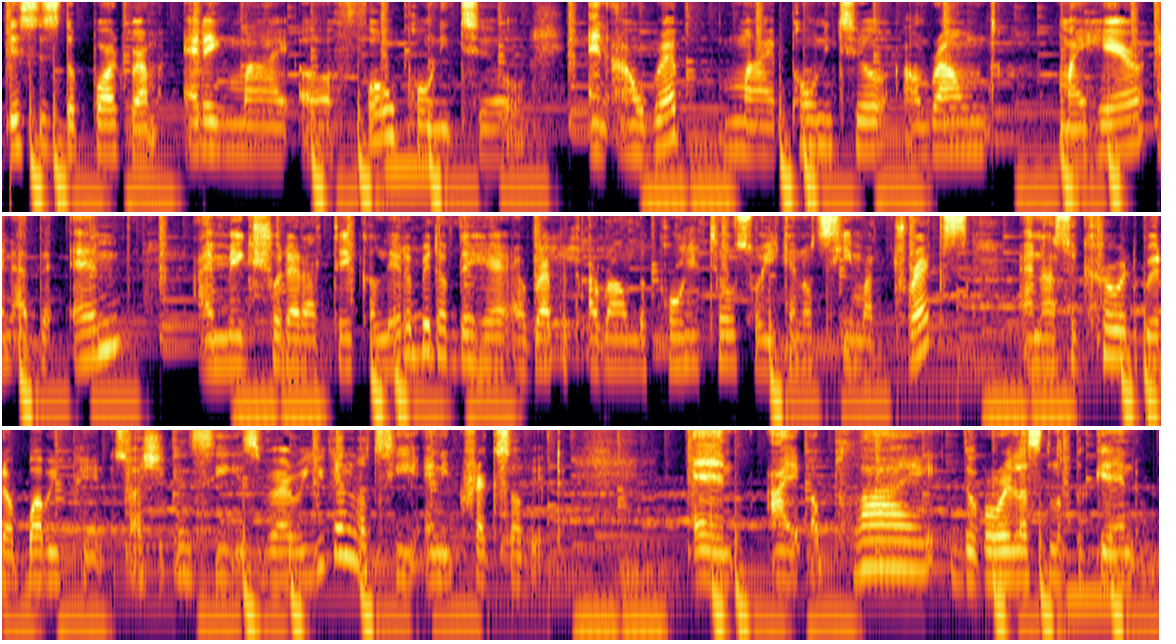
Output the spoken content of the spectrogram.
This is the part where I'm adding my uh, faux ponytail and I'll wrap my ponytail around my hair and at the end I make sure that I take a little bit of the hair and wrap it around the ponytail so you cannot see my tracks and I secure it with a bobby pin. So as you can see it's very you cannot see any tracks of it. And I apply the Gorilla Snot again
